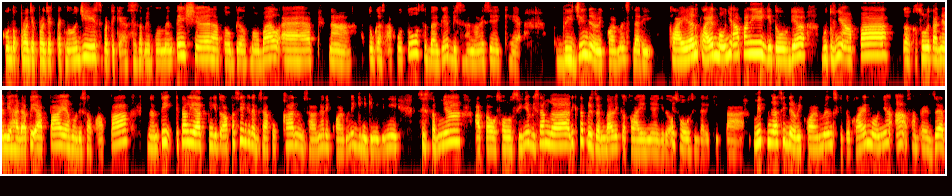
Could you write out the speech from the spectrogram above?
untuk project-project teknologi seperti kayak system implementation atau build mobile app. Nah, tugas aku tuh sebagai business analystnya kayak bridging the requirements dari klien, klien maunya apa nih gitu, dia butuhnya apa, kesulitan yang dihadapi apa, yang mau di solve apa. Nanti kita lihat gitu apa sih yang kita bisa lakukan. Misalnya requirement-nya gini gini gini, sistemnya atau solusinya bisa nggak? Jadi kita present balik ke kliennya gitu. Ini solusi dari kita. Meet nggak sih the requirements gitu. Klien maunya A sampai Z.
